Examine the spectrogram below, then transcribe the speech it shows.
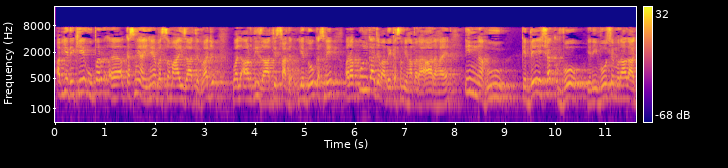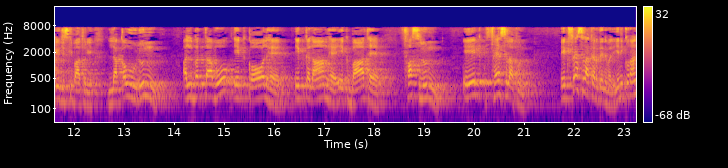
اب یہ دیکھیے اوپر قسمیں آئی ہیں وسمائی ذات رج والاردی ذات صد یہ دو قسمیں، اور اب ان کا جواب قسم یہاں پر آ رہا ہے۔ ان نہ کہ بے شک وہ یعنی وہ سے مراد آگے جس کی بات ہو رہی ہے، لقول۔ البتہ وہ ایک قول ہے، ایک کلام ہے، ایک بات ہے۔ فصل، ایک فیصلہ کن۔ ایک فیصلہ کر دینے والی یعنی قرآن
